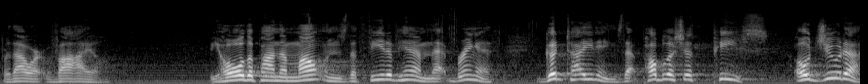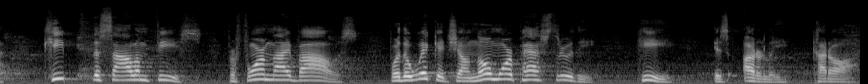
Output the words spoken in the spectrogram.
for thou art vile. Behold upon the mountains the feet of him that bringeth good tidings, that publisheth peace. O Judah, keep the solemn feast, perform thy vows, for the wicked shall no more pass through thee. He is utterly cut off.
